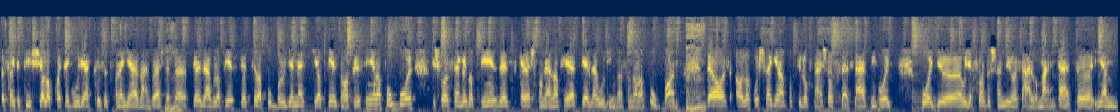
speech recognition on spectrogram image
befektetési alapkategóriák között van egy elvándorlás. Uh-huh. Tehát például a pénzpiaci alapokból ugye megy ki a pénz a köztény alapokból, és valószínűleg ez a pénz, ez keres magának helyet például ingatlan alapokban. Uh-huh. De az, a lakossági alapokiloknál is azt lehet látni, hogy, hogy uh, ugye fontosan nő az állomány, tehát uh, ilyen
